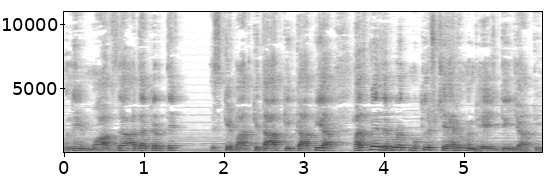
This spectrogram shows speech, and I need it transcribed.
उन्हें मुआवजा अदा करते। इसके बाद किताब की कापियाँ हसब ज़रूरत मुख्तलिफ़ शहरों में भेज दी जाती।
